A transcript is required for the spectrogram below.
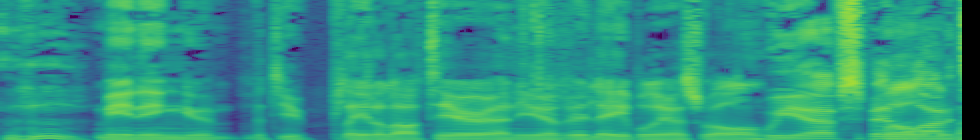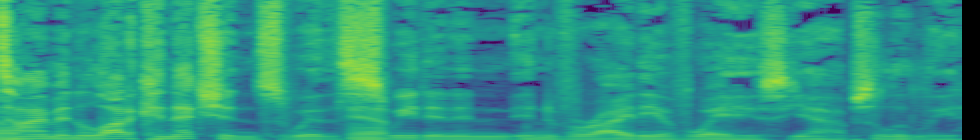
hmm Meaning uh, that you played a lot here and you have a label here as well. We have spent Well, a lot of time and a lot of connections with Yeah. Sweden in, in a variety of ways. Yeah, absolutely.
